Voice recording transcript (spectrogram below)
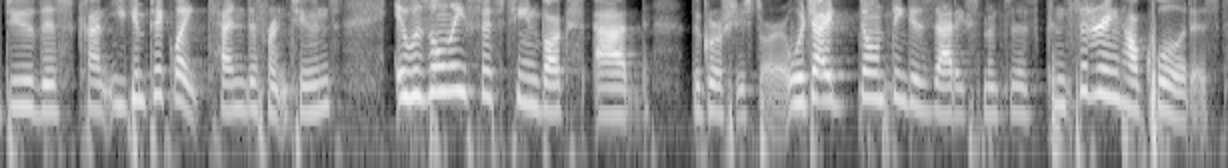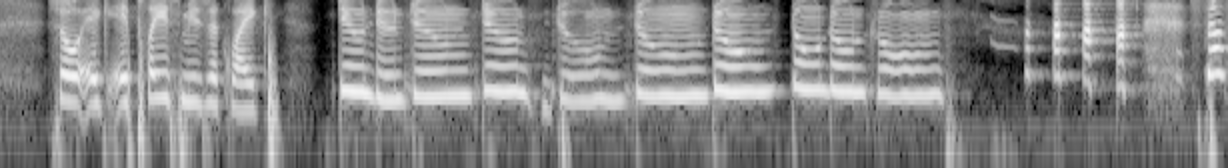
do this kind. you can pick like ten different tunes. It was only fifteen bucks at the grocery store, which I don't think is that expensive considering how cool it is. So it it plays music like doon doon doon doon doon doon doon doon doon doon stuff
